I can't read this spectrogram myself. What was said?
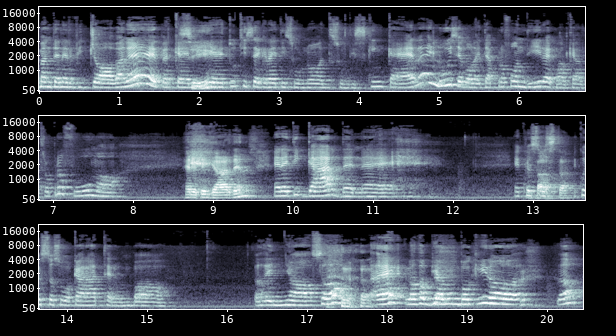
mantenervi giovane perché Sì. lì è tutti i segreti sul, sul di skincare e lui se volete approfondire qualche altro profumo Heretic Garden. Heretic Garden e, e questo, basta. e questo suo carattere un po' legnoso eh, lo dobbiamo un pochino no?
